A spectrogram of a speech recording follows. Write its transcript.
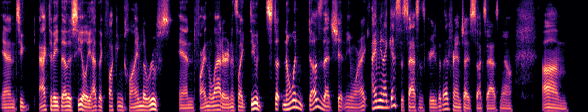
And to activate the other seal, you have to fucking climb the roofs and find the ladder. And it's like, dude, st- no one does that shit anymore. I, I mean, I guess Assassin's Creed, but that franchise sucks ass now. Um,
